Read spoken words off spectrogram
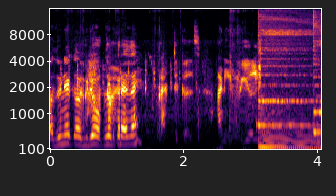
अजून एक व्हिडिओ अपलोड करायचा आहे. प्रॅक्टिकल्स आणि रिअल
